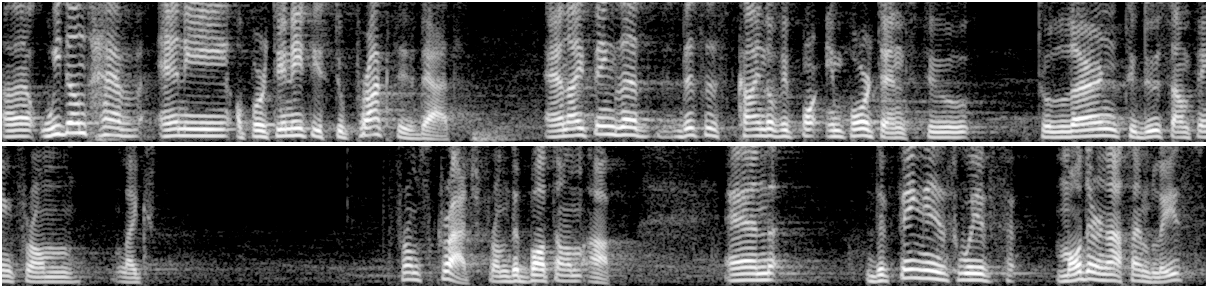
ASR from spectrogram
uh, we don't have any opportunities to practice that. And I think that this is kind of important to, to learn to do something from like from scratch, from the bottom up. And the thing is with modern assemblies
